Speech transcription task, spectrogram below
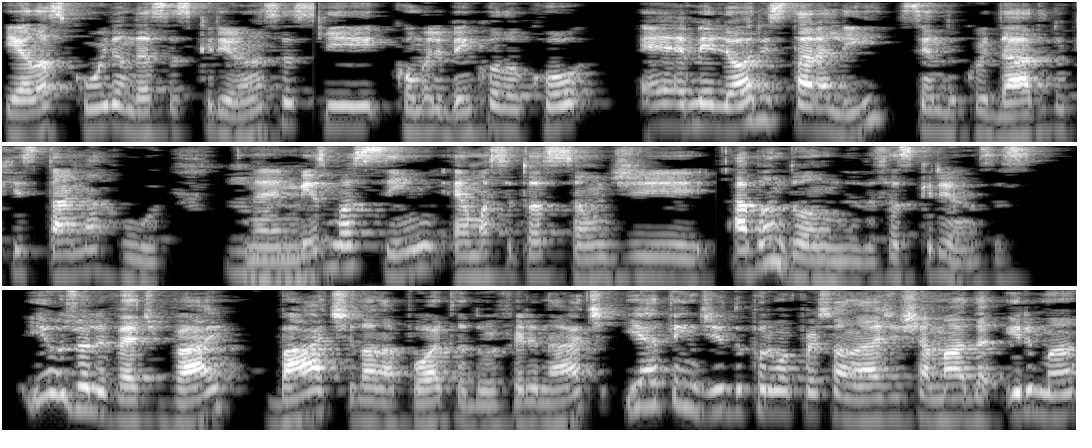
e elas cuidam dessas crianças que, como ele bem colocou, é melhor estar ali sendo cuidado do que estar na rua, né? uhum. né? Mesmo assim, é uma situação de abandono né, dessas crianças. E o Jolivete vai, bate lá na porta do orfelinato e é atendido por uma personagem chamada Irmã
